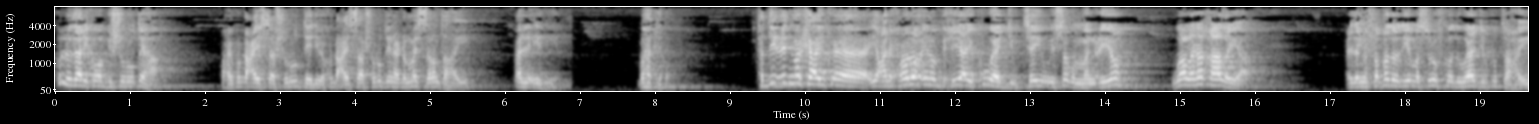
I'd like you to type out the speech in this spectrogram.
Kullu daalika waa bishuruutiha. Waxay ku dhacaysaa shuruuddeedii bay ku dhacaysaa shuruuddu inay dhammaystiran tahay. Waa la eegaya wahaakada haddii cid marka ay yacni xoolo inuu bixiyo ay ku waajibtay uu isagu manciyo waa laga qaadayaa. Cida nafaqadooda iyo masruufkoodu waajib ku tahay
